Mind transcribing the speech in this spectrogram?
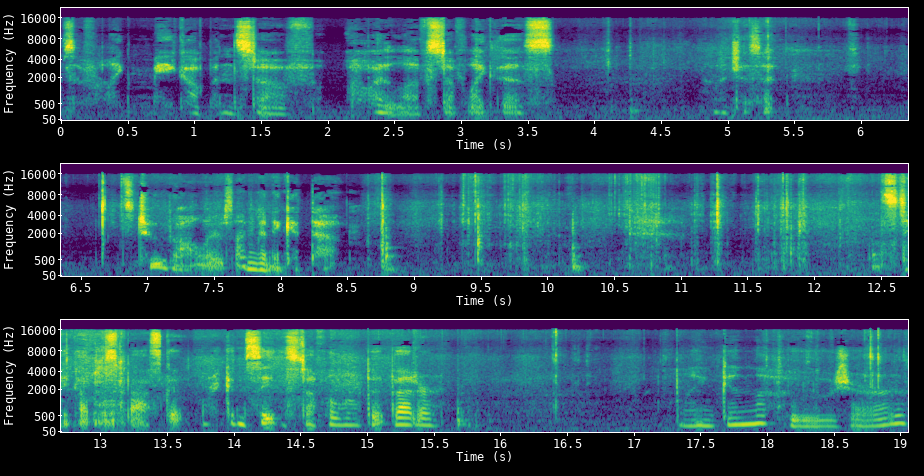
Is it for like makeup and stuff? Oh, I love stuff like this. How much is it? It's $2. I'm going to get that. Let's take out this basket where I can see the stuff a little bit better. Lincoln the Hoosier,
